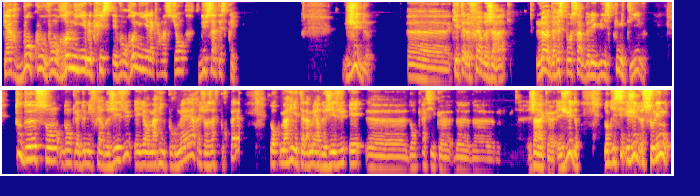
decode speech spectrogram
Car beaucoup vont renier le Christ et vont renier l'incarnation du Saint-Esprit. Jude, euh, qui était le frère de Jacques, l'un des responsables de l'Église primitive, tous deux sont donc les demi-frères de Jésus, ayant Marie pour mère et Joseph pour père. Donc Marie était la mère de Jésus et euh, donc ainsi que de, Jacques et Jude. Donc ici, Jude souligne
